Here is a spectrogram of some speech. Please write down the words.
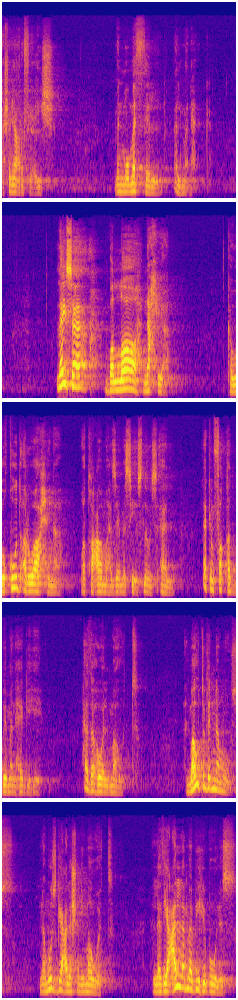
عشان يعرف يعيش من ممثل المنهج. ليس بالله نحيا كوقود أرواحنا وطعامها زي ما سي إس لويس قال لكن فقط بمنهجه. هذا هو الموت. الموت بالناموس. الناموس جه علشان يموت. الذي علم به بولس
